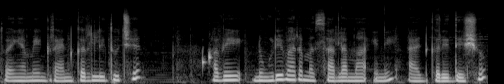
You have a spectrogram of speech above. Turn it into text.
તો અહીંયા મેં ગ્રાઇન્ડ કરી લીધું છે. હવે ડુંગળીવાળા મસાલામાં એને એડ કરી દઈશું.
